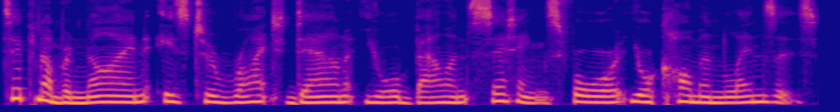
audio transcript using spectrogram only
Tip number nine is to write down your balance settings for your common lenses.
